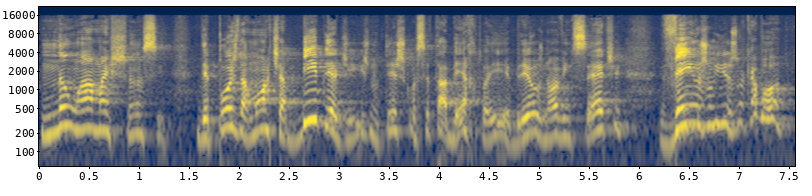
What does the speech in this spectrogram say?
não há mais chance. Depois da morte, a Bíblia diz, no texto que você está aberto aí, Hebreus 9, 27, vem o juízo, acabou.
